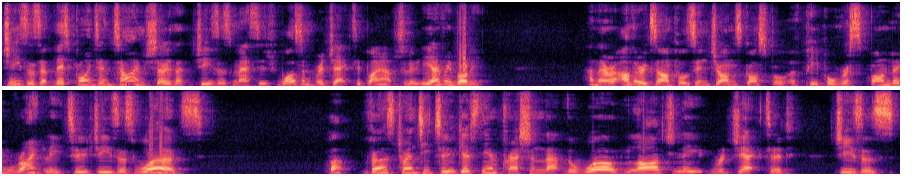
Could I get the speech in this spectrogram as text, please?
Jesus at this point in time show that Jesus' message wasn't rejected by absolutely everybody. And there are other examples in John's Gospel of people responding rightly to Jesus' words. But verse 22 gives the impression that the world largely rejected Jesus'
